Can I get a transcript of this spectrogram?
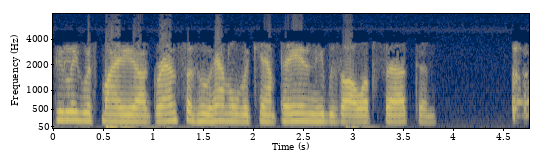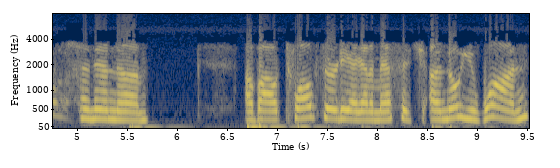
dealing with my uh, grandson who handled the campaign, and he was all upset. And and then um, about 12:30, I got a message. I know you won.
